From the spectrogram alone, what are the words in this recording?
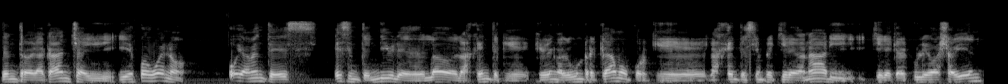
dentro de la cancha y, y después, bueno, obviamente es, es entendible desde el lado de la gente que, venga algún reclamo porque la gente siempre quiere ganar y, quiere que el club le vaya bien,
